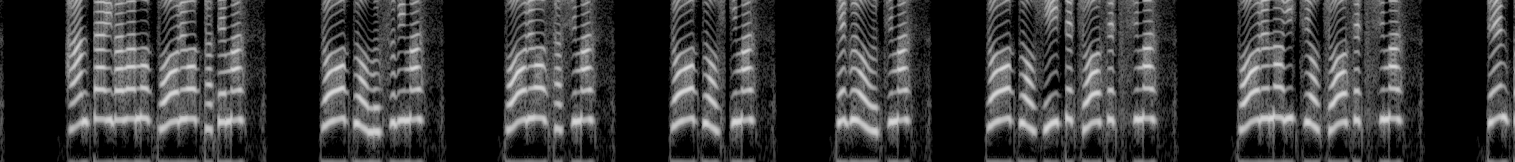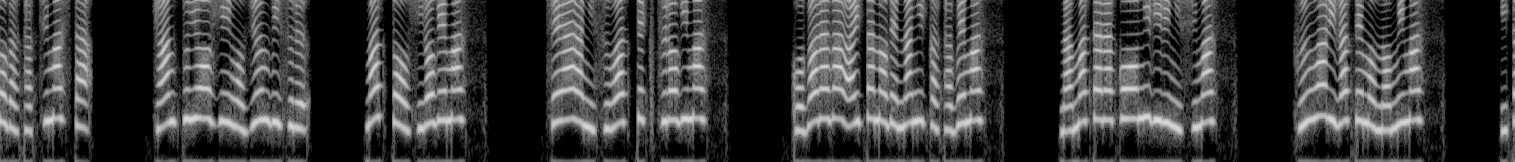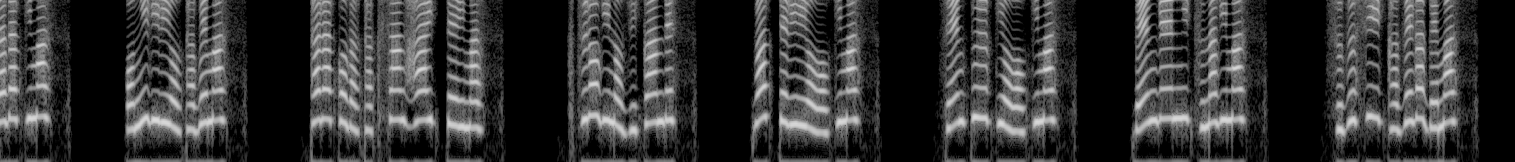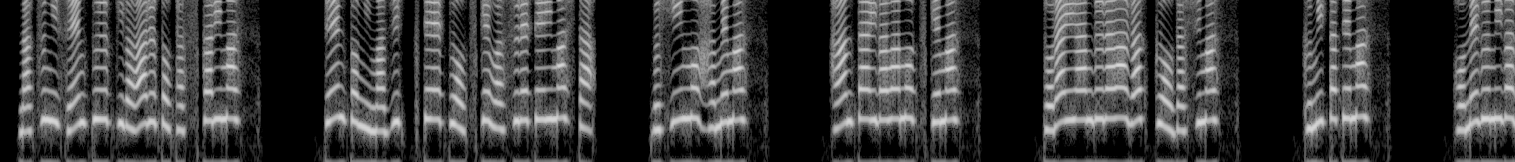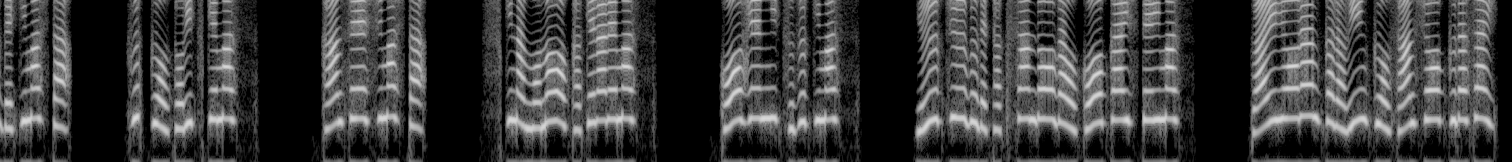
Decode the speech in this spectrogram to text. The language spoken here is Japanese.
反対側もポールを立てます。ロープを結びます。ポールを刺します。ロープを引きます。ペグを打ちます。ロープを引いて調節します。ポールの位置を調節します。テントが立ちました。キャンプ用品を準備する。マットを広げます。チェアーに座ってくつろぎます。小腹が空いたので何か食べます。生たらこおにぎりにします。ふんわりラテも飲みます。いただきます。おにぎりを食べます。たらこがたくさん入っています。くつろぎの時間です。バッテリーを置きます。扇風機を置きます。電源につなぎます。涼しい風が出ます。夏に扇風機があると助かります。テントにマジックテープをつけ忘れていました。部品もはめます。反対側もつけます。トライアングラーラックを出します。組み立てます。骨組みができました。フックを取り付けます。完成しました。好きなものをかけられます。後編に続きます。YouTube でたくさん動画を公開しています。概要欄からリンクを参照ください。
